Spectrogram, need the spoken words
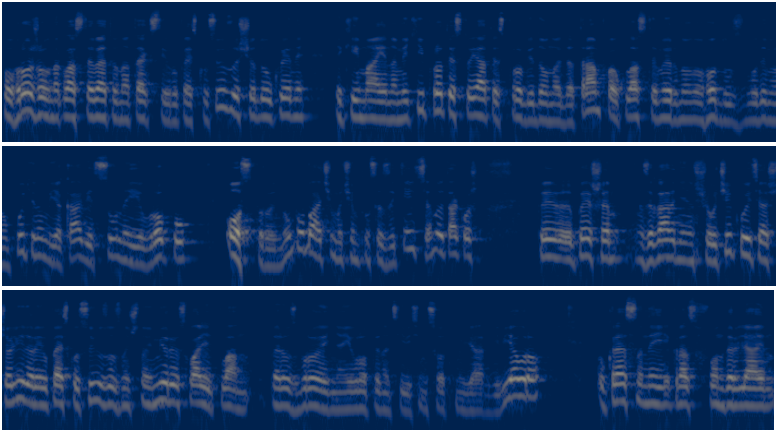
погрожував накласти вето на текст Європейського Союзу щодо України, який має на меті протистояти спробі Дональда Трампа укласти мирну угоду з Володимиром Путіним, яка відсуне Європу осторонь. Ну, побачимо, чим то все закінчиться. Ну і також пише The Guardian, що очікується, що лідери Європейського Союзу значною мірою схвалять план переозброєння Європи на ці 800 мільярдів євро, окреслений якраз фон дер Ляєн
